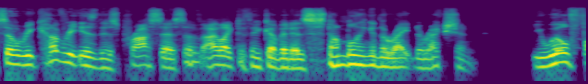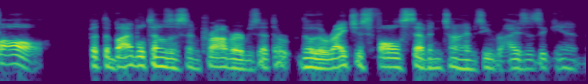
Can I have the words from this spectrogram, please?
So recovery is this process of I like to think of it as stumbling in the right direction. You will fall, but the Bible tells us in Proverbs that the, though the righteous falls seven times, he rises again.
